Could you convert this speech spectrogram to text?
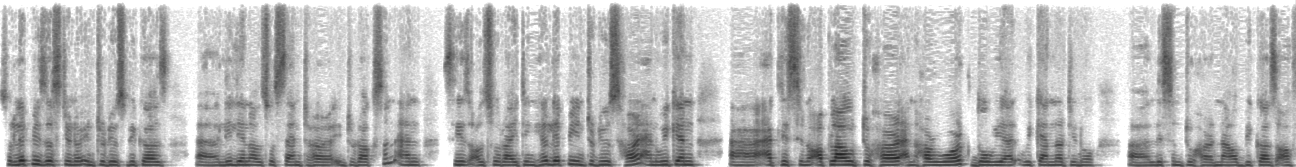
So let me just, you know, introduce because Lillian also sent her introduction and she is also writing here. Let me introduce her and we can at least, you know, applaud to her and her work, though we, are, we cannot, you know, listen to her now because of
